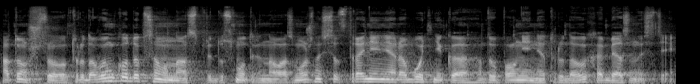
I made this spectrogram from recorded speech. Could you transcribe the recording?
о том, что Трудовым кодексом у нас предусмотрена возможность отстранения работника от выполнения трудовых обязанностей.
